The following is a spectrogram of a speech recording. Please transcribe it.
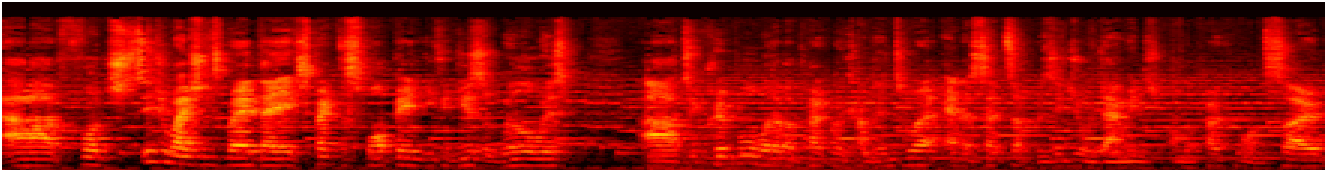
uh, for situations where they expect to swap in, you can use a Will-O-Wisp uh, to cripple whatever Pokemon comes into it, and it sets up residual damage on the Pokemon. So,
